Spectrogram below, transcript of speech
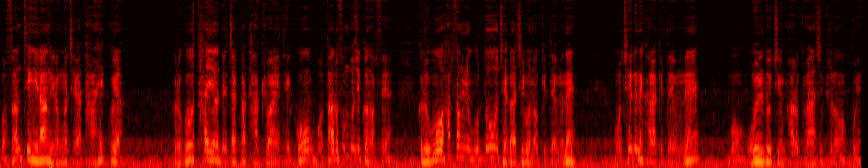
뭐 썬팅이랑 이런 건 제가 다 했고요. 그리고 타이어 네짝다 다 교환이 됐고 뭐 따로 손보실 건 없어요. 그리고 합성유도 제가 집어넣었기 때문에 뭐 최근에 갈았기 때문에 뭐 오일도 지금 바로 교환하실 필요는 없고요.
